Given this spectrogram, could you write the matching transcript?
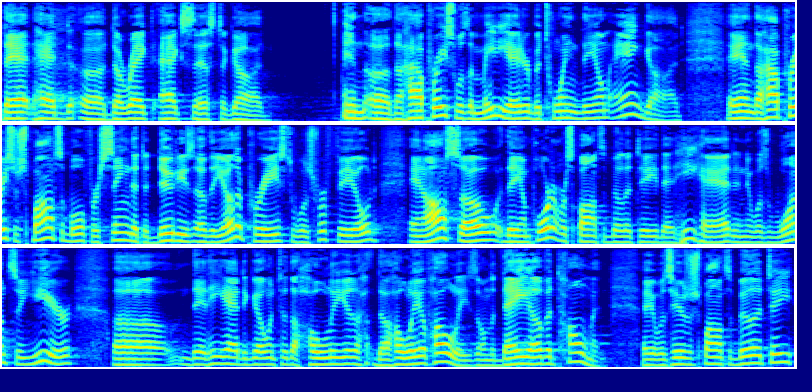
that had uh, direct access to God. And uh, the high priest was a mediator between them and God. And the high priest responsible for seeing that the duties of the other priests was fulfilled, and also the important responsibility that he had, and it was once a year uh, that he had to go into the holy, the holy of holies on the day of atonement. It was his responsibility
